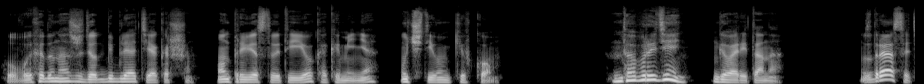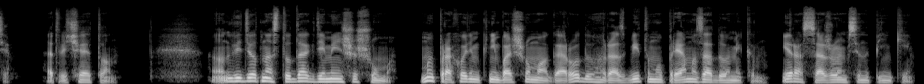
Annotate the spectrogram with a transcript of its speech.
У выхода нас ждет библиотекарша. Он приветствует ее, как и меня, учтивым кивком. «Добрый день», — говорит она. «Здравствуйте», — отвечает он. Он ведет нас туда, где меньше шума. Мы проходим к небольшому огороду, разбитому прямо за домиком, и рассаживаемся на пеньки.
